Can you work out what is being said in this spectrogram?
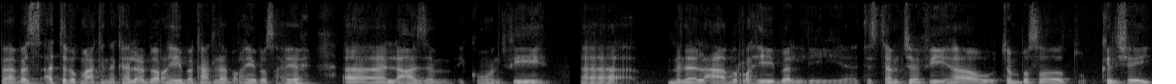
فبس أتفق معك انها لعبه رهيبة كانت لعبة رهيبة صحيح. آه لازم يكون فيه آه من الألعاب الرهيبة اللي تستمتع فيها وتنبسط وكل شيء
